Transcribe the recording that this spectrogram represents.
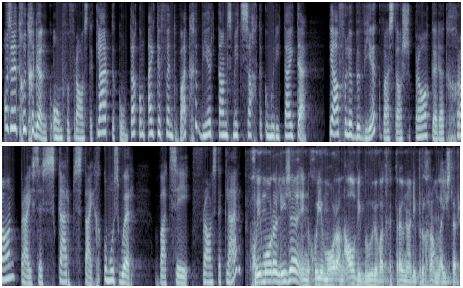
Ons het dit goed gedink om vir Frans de Klerk te kontak om uit te vind wat gebeur tans met sagte kommoditeite Die afgelope week was daar sprake dat graanpryse skerp styg. Kom ons hoor wat sê Frans de Klerk. Goeiemôre Lize en goeiemôre aan al die boere wat getrou na die program luister.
